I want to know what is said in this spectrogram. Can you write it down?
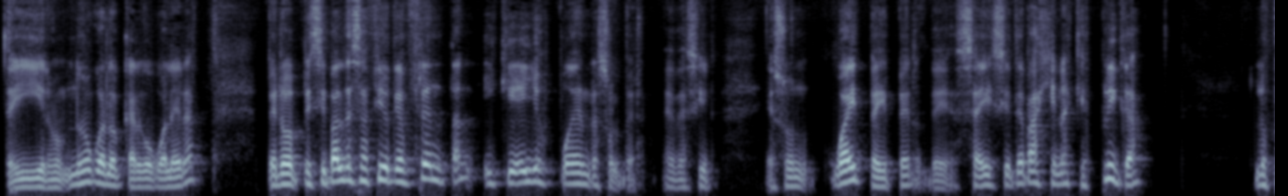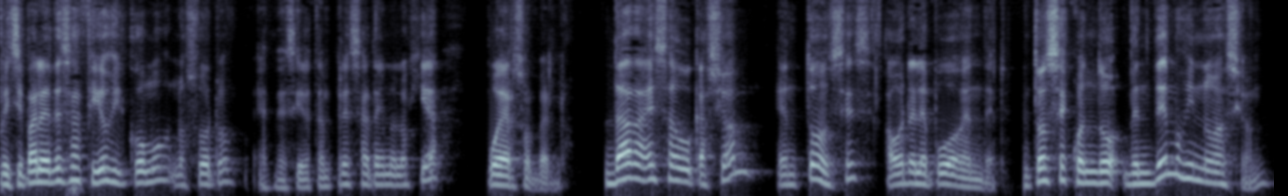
TI, no, no me acuerdo el cargo cuál era, pero el principal desafío que enfrentan y que ellos pueden resolver. Es decir, es un white paper de 6, 7 páginas que explica los principales desafíos y cómo nosotros, es decir, esta empresa de tecnología, puede resolverlo. Dada esa educación, entonces ahora le puedo vender. Entonces, cuando vendemos innovación,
